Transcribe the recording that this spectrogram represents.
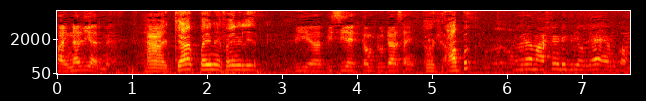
फाइनल ईयर में हाँ। क्या पहने final year B B C A computer science आप? मेरा मास्टर डिग्री हो गया एम कॉम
